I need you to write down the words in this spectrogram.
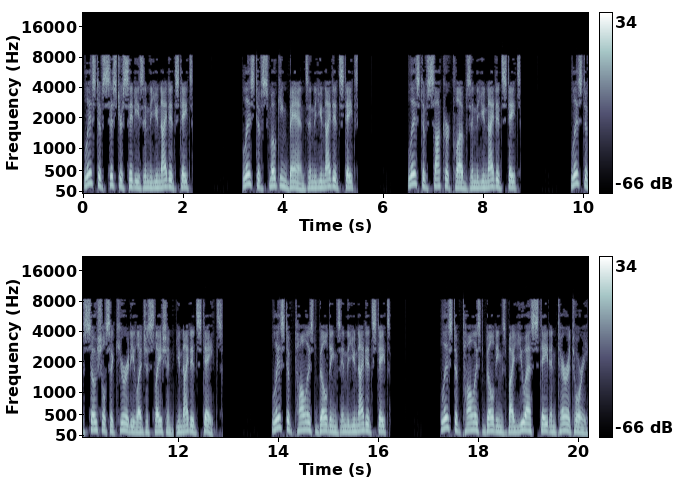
List of sister cities in the United States. List of smoking bans in the United States. List of soccer clubs in the United States. List of Social Security legislation United States. List of tallest buildings in the United States. List of tallest buildings by U.S. state and territory.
